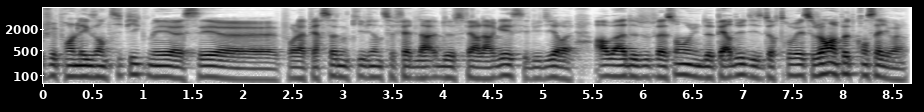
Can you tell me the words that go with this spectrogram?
je vais prendre l'exemple typique, mais euh, c'est euh, pour la personne qui vient de se faire, de se faire larguer, c'est lui dire Ah bah de toute façon, une de perdue, dix de retrouver. Ce genre un peu de conseil, voilà.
